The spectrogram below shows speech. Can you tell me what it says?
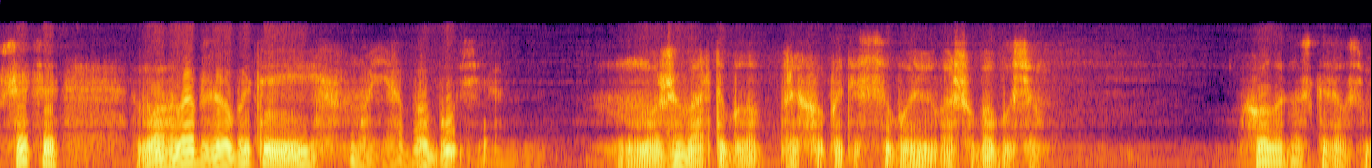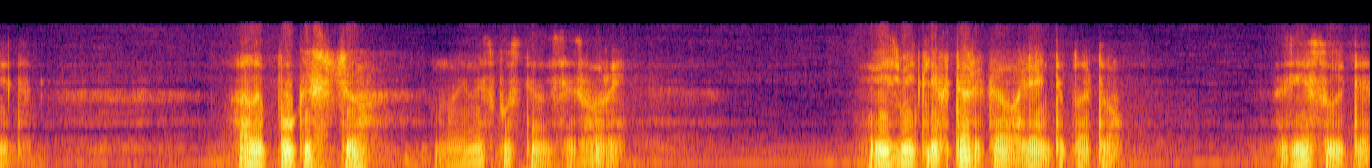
Все це могла б зробити і моя бабуся. Може, варто було б прихопити з собою вашу бабусю. Холодно сказав Сміт. Але поки що ми не спустилися з гори. Візьміть ліхтарика, огляньте плато. З'ясуйте,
